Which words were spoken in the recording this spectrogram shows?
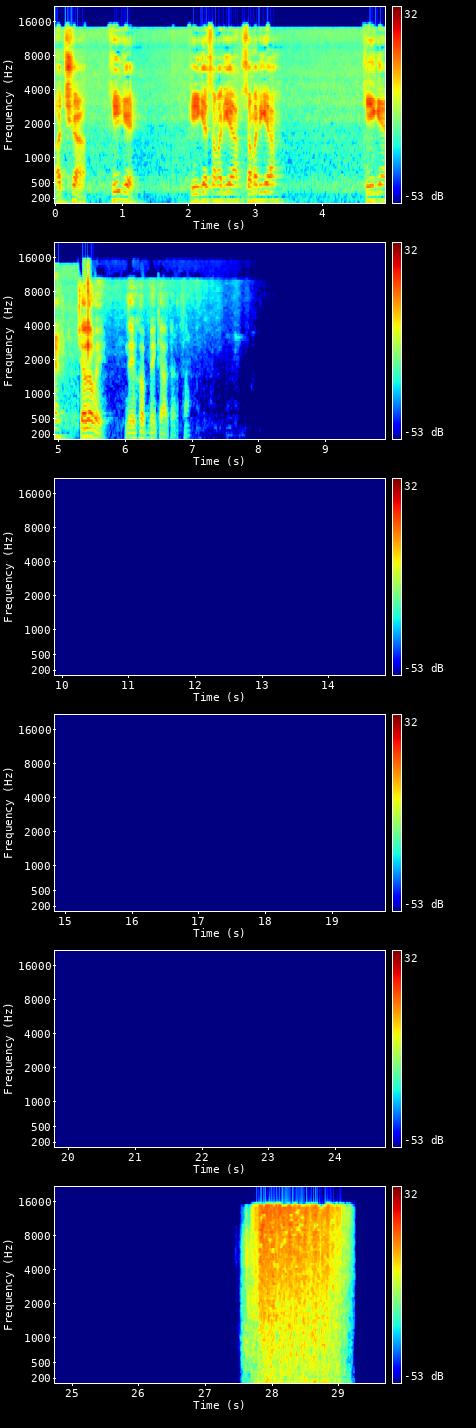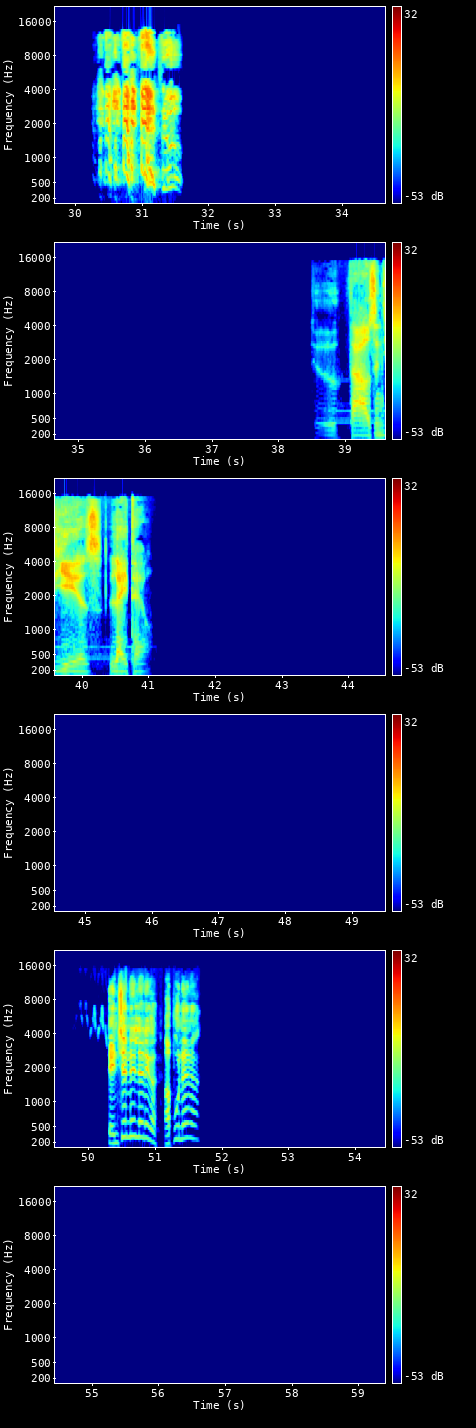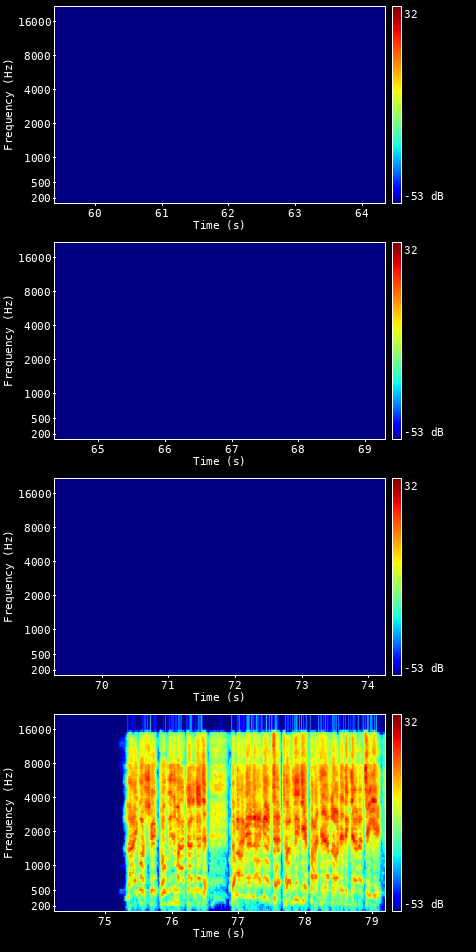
अच्छा ठीक है ठीक है, समझ गया समझ गया, ठीक है। चलो भाई, देखो अब मैं क्या करता हूँ। thousand years later. टेंशन नहीं लेने का अपुन है ना लाइक और शेयर ठोक दीजिए महाकाल का दबा के लाइक और शेयर ठोक दीजिए पांच हजार लौटे दिख जाना चाहिए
